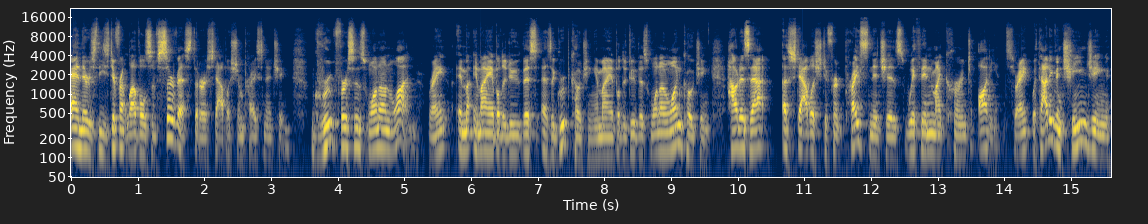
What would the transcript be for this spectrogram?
And there's these different levels of service that are established in price niching. Group versus one on one, right? Am, am I able to do this as a group coaching? Am I able to do this one on one coaching? How does that establish different price niches within my current audience, right? Without even changing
